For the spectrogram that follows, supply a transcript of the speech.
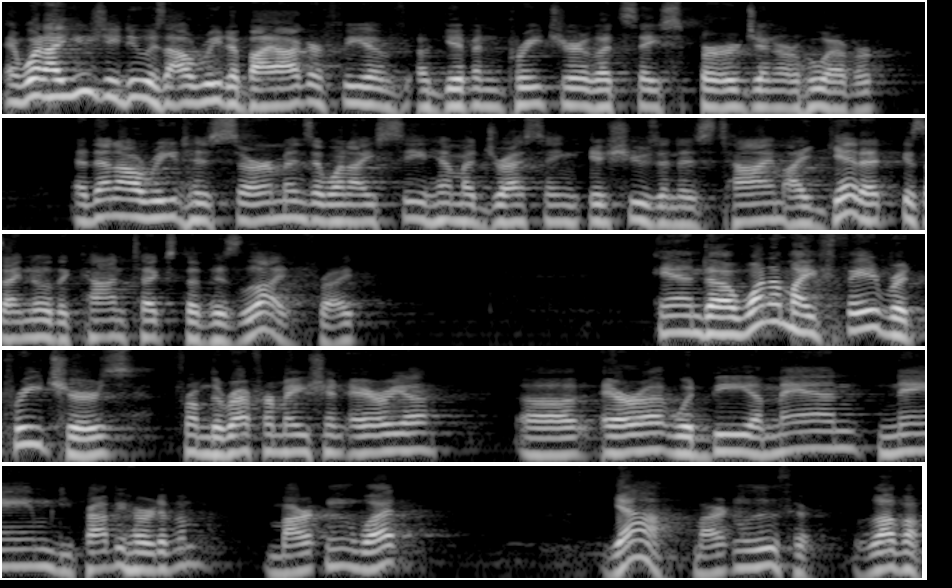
And what I usually do is I'll read a biography of a given preacher, let's say Spurgeon or whoever, and then I'll read his sermons. And when I see him addressing issues in his time, I get it because I know the context of his life, right? And uh, one of my favorite preachers from the Reformation area uh, era would be a man named, you probably heard of him, Martin what? Yeah, Martin Luther. Love him.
